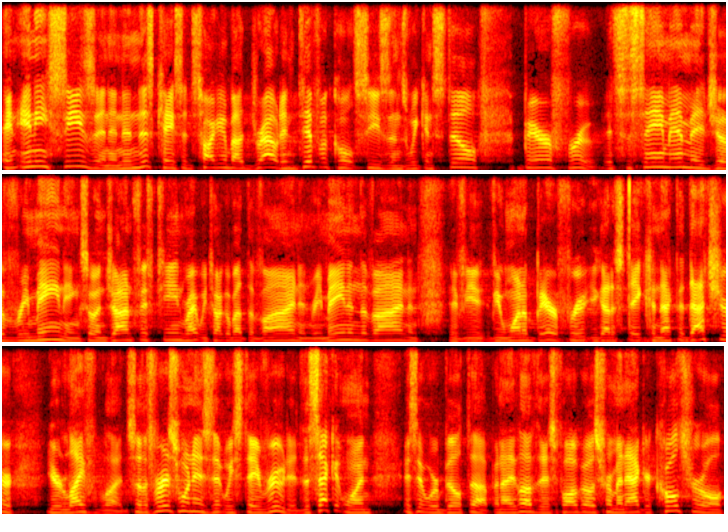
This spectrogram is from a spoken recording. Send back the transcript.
in any season. And in this case, it's talking about drought. In difficult seasons, we can still bear fruit. It's the same image of remaining. So in John 15, right, we talk about the vine and remain in the vine. And if you, if you want to bear fruit, you got to stay connected. That's your, your lifeblood. So the first one is that we stay rooted. The second one is that we're built up. And I love this. Paul goes from an agricultural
